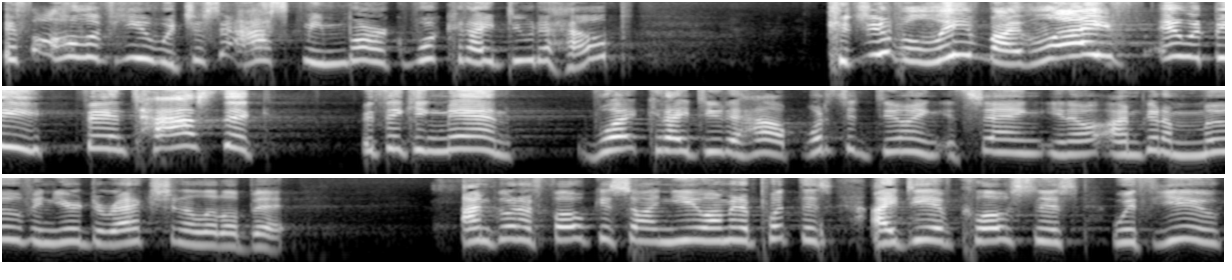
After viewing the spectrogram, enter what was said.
If all of you would just ask me mark what could i do to help? Could you believe my life? It would be fantastic. We're thinking man what could I do to help? What is it doing? It's saying, you know, I'm going to move in your direction a little bit. I'm going to focus on you. I'm going to put this idea of closeness with you,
